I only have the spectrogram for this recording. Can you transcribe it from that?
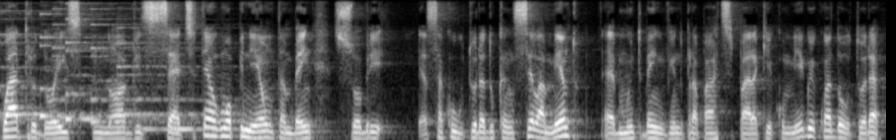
4297. Se tem alguma opinião também sobre essa cultura do cancelamento, é muito bem-vindo para participar aqui comigo e com a doutora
